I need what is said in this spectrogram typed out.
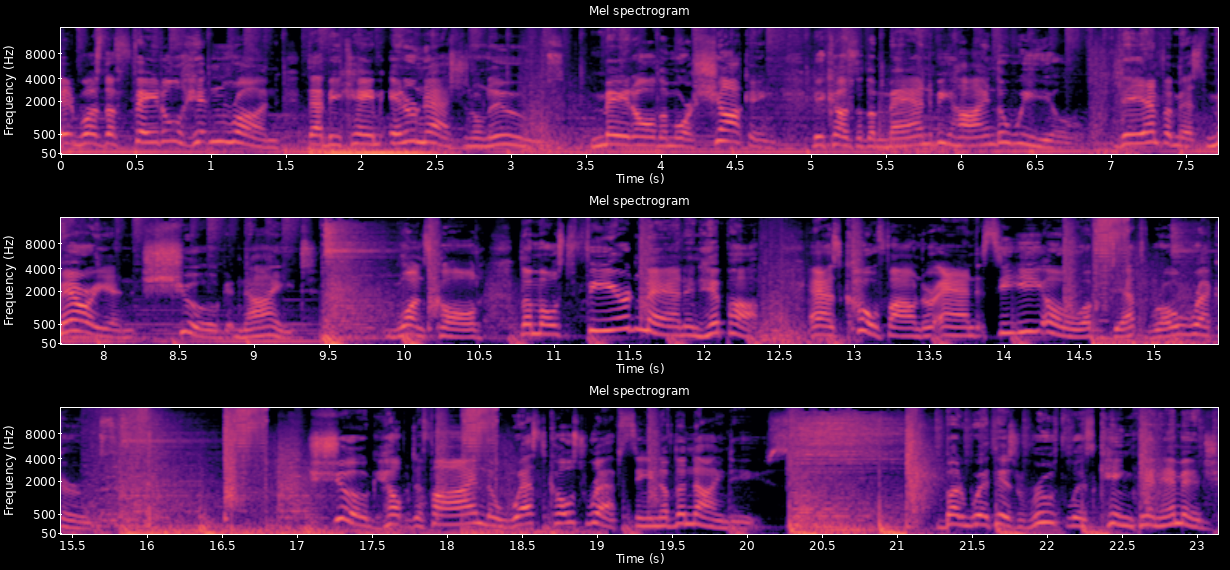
It was the fatal hit and run that became international news, made all the more shocking because of the man behind the wheel, the infamous Marion Suge Knight. Once called the most feared man in hip hop as co founder and CEO of Death Row Records. Suge helped define the West Coast rap scene of the 90s. But with his ruthless kingpin image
